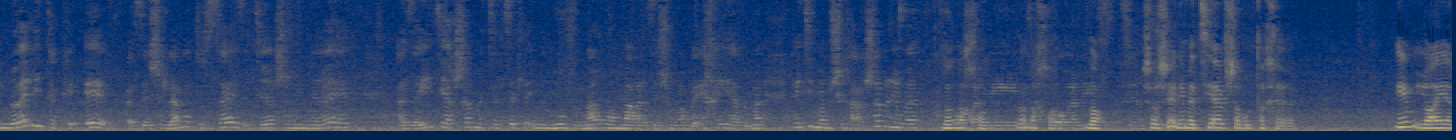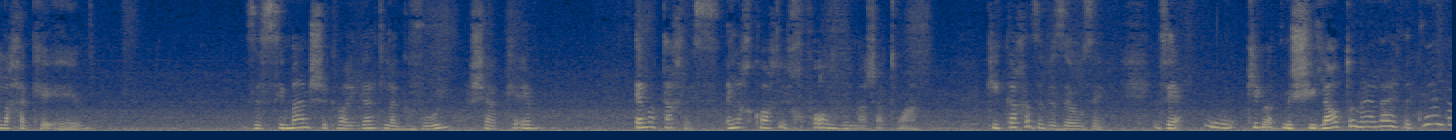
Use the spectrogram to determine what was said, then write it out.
אם לא היה לי את הכאב הזה של למה את עושה את זה, תראה שאני נראית, אז הייתי עכשיו מצלצלת לאמא, נו, ומה הוא אמר על זה שהוא אמר, ואיך היה, ומה, הייתי ממשיכה. עכשיו אני אומרת, לא נכון, לא נכון, לא. עכשיו שאני מציעה אפשרות אחרת. אם לא היה לך כאב, זה סימן שכבר הגעת לגבול, שהכאב, אין לו תכלס, אין לך כוח לכאוב ממה שאת רואה. כי ככה זה וזהו זה. והוא, כאילו, את משילה אותו מעלייך, זה כמו ילדה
